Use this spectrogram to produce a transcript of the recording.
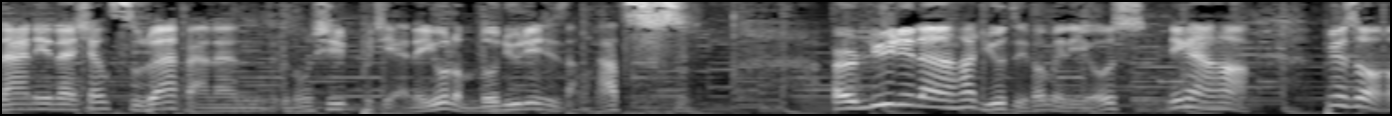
男的呢想吃软饭呢，这个东西不见得有那么多女的去让他吃，而女的呢，她就有这方面的优势。你看哈，比如说，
